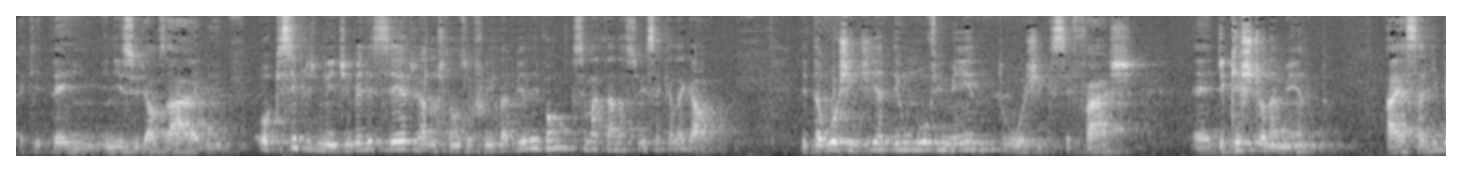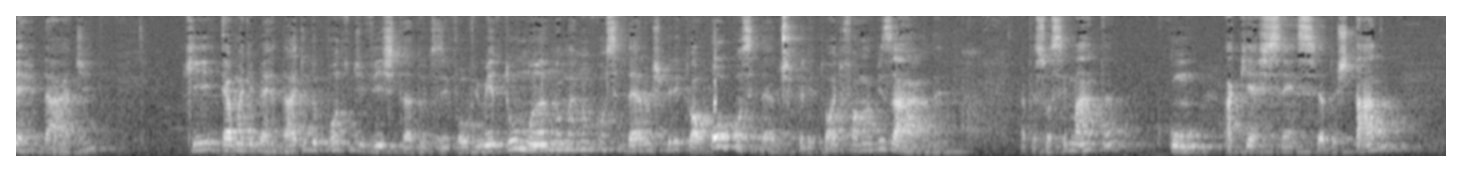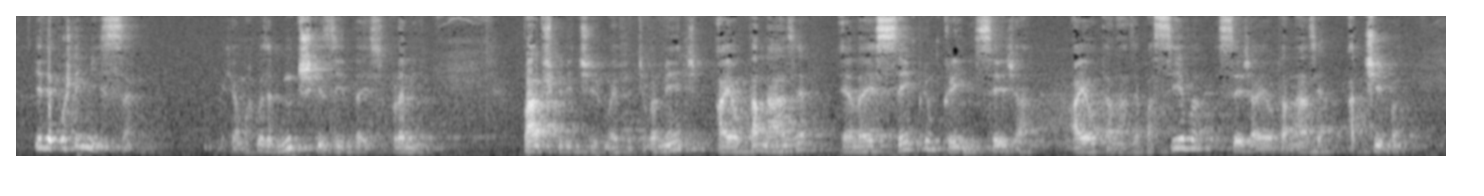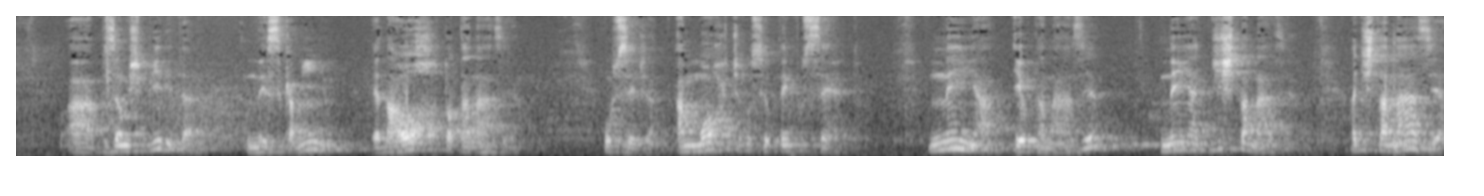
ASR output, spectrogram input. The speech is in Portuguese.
é, que têm início de Alzheimer, ou que simplesmente envelheceram, já não estão usufruindo da vida e vão se matar na Suíça, que é legal. Então hoje em dia tem um movimento hoje que se faz é, de questionamento a essa liberdade que é uma liberdade do ponto de vista do desenvolvimento humano, mas não considera o espiritual, ou considera o espiritual de forma bizarra. Né? A pessoa se mata com a quiescência do Estado e depois tem missa, que é uma coisa muito esquisita isso para mim. Para o espiritismo, efetivamente, a eutanásia ela é sempre um crime, seja a eutanásia passiva, seja a eutanásia ativa. A visão espírita nesse caminho é da ortotanásia, ou seja, a morte no seu tempo certo. Nem a eutanásia, nem a distanásia. A distanásia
